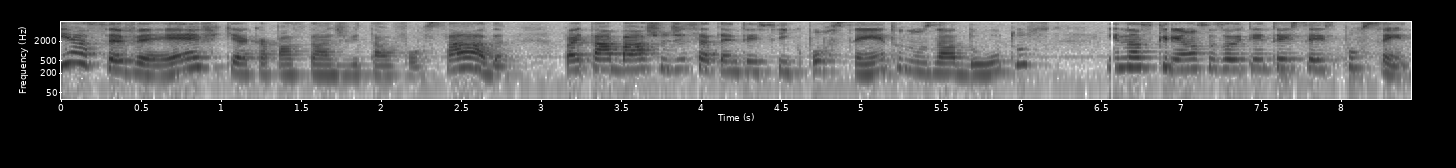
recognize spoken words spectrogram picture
E a CVF, que é a capacidade vital forçada, vai estar tá abaixo de 75% nos adultos e nas crianças 86%.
